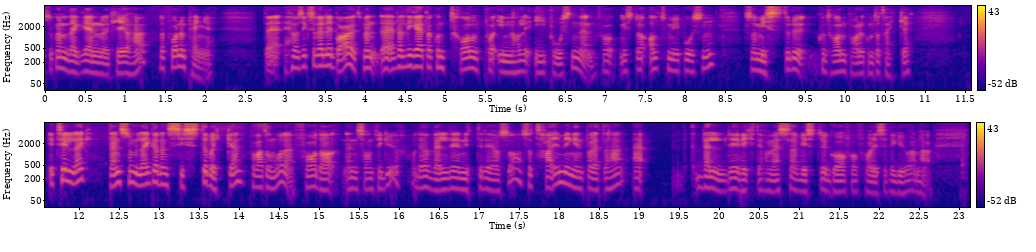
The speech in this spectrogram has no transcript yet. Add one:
Så kan du legge en kriger her. Da får du en penge. Det høres ikke så veldig bra ut, men det er veldig greit å ha kontroll på innholdet i posen din. For hvis du har altfor mye i posen, så mister du kontrollen på hva du kommer til å trekke. I tillegg, den som legger den siste brikken på hvert område, får da en sånn figur. Og det er jo veldig nyttig, det også. Så timingen på dette her er veldig viktig å få med seg hvis du går for å få disse figurene her.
